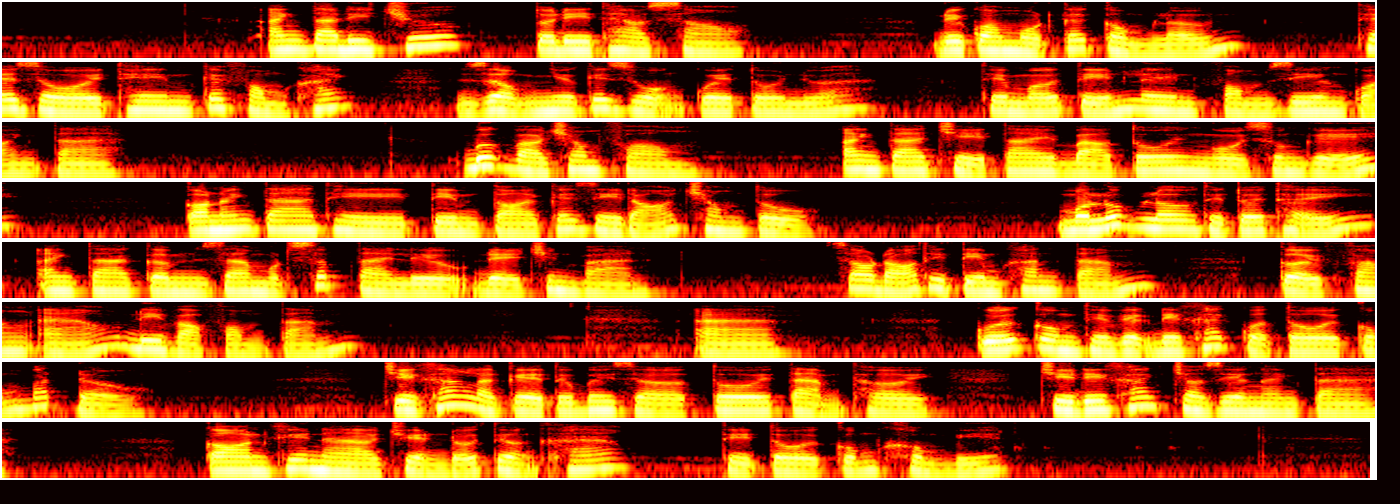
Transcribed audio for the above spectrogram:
Anh ta đi trước, Tôi đi theo sau. Đi qua một cái cổng lớn, Thế rồi thêm cái phòng khách, Rộng như cái ruộng quê tôi nữa, Thì mới tiến lên phòng riêng của anh ta. Bước vào trong phòng, Anh ta chỉ tay bảo tôi ngồi xuống ghế. Còn anh ta thì tìm tòi cái gì đó trong tủ. Một lúc lâu thì tôi thấy Anh ta cầm ra một sấp tài liệu để trên bàn. Sau đó thì tìm khăn tắm Cởi phăng áo đi vào phòng tắm. À Cuối cùng thì việc đi khách của tôi cũng bắt đầu. Chỉ khác là kể từ bây giờ tôi tạm thời Chỉ đi khách cho riêng anh ta. Còn khi nào chuyển đối tượng khác Thì tôi cũng không biết.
